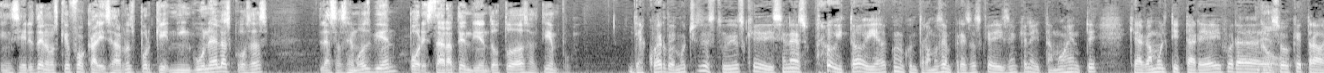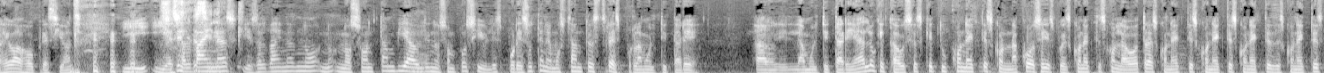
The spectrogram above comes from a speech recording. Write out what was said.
en serio tenemos que focalizarnos porque ninguna de las cosas las hacemos bien por estar atendiendo todas al tiempo. De acuerdo, hay muchos estudios que dicen eso, pero hoy todavía cuando encontramos empresas que dicen que necesitamos gente que haga multitarea y fuera de No. eso que trabaje bajo presión y, y esas Sí, vainas y esas vainas no, no, no son tan viables, no. son posibles, por eso tenemos tanto estrés por la multitarea. La multitarea lo que causa es que tú conectes con una cosa y después conectes con la otra, desconectes, conectes, conectes, desconectes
